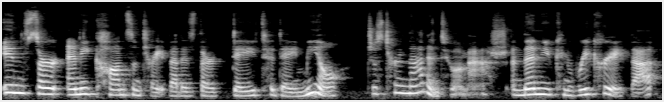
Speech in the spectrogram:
insert any concentrate that is their day to day meal, just turn that into a mash. And then you can recreate that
